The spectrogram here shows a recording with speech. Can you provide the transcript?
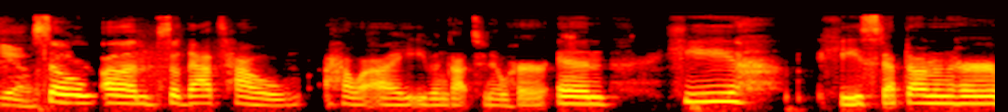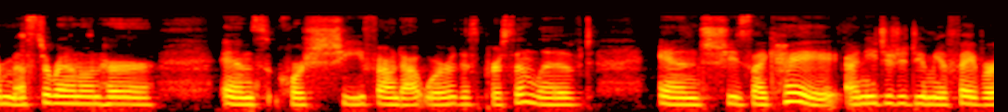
Yeah. So um so that's how how I even got to know her. And he he stepped on her, messed around on her, and of course she found out where this person lived and she's like, "Hey, I need you to do me a favor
